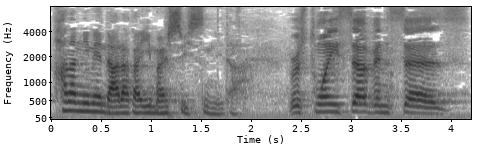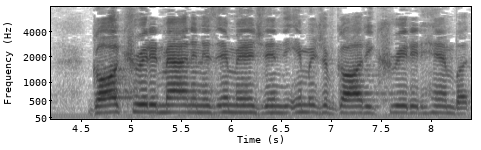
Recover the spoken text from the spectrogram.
하나님의 나라가 임할 수 있습니다. Verse 27 says, God created man in his image. In the image of God, he created him, but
